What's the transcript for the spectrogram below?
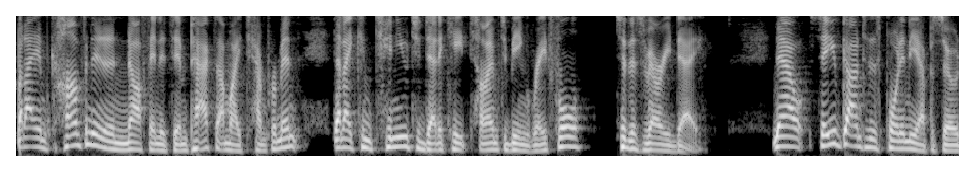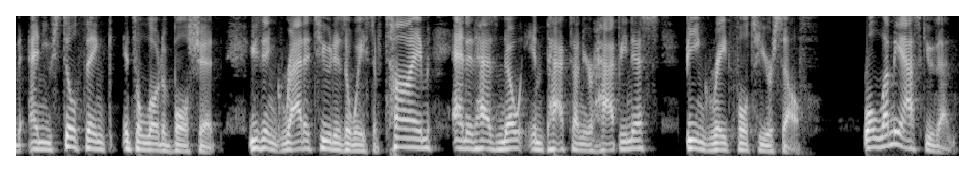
But I am confident enough in its impact on my temperament that I continue to dedicate time to being grateful to this very day. Now, say you've gotten to this point in the episode and you still think it's a load of bullshit. You think gratitude is a waste of time and it has no impact on your happiness, being grateful to yourself. Well, let me ask you then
